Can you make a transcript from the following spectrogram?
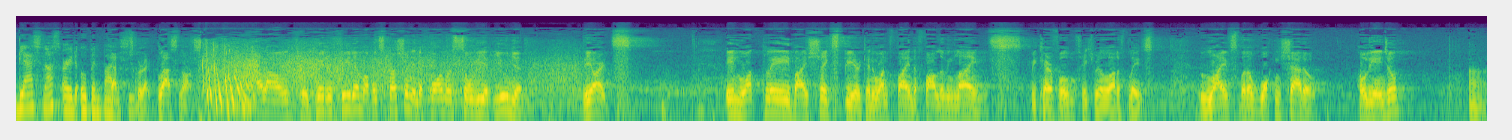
glasnost or the open policy? That's correct. Glasnost. Allowed for greater freedom of expression in the former Soviet Union. The arts. In what play by Shakespeare can one find the following lines? Be careful, Shakespeare had a lot of plays. Life's but a walking shadow. Holy Angel? Uh,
